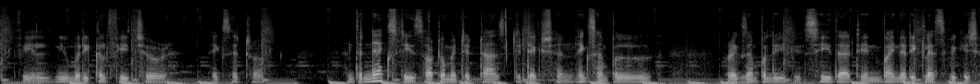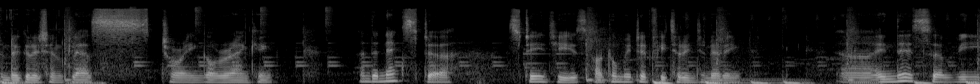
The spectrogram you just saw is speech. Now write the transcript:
field numerical feature etc and the next is automated task detection. Example for example you see that in binary classification regression clustering or ranking. And the next uh, stage is automated feature engineering. Uh, in this uh, we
